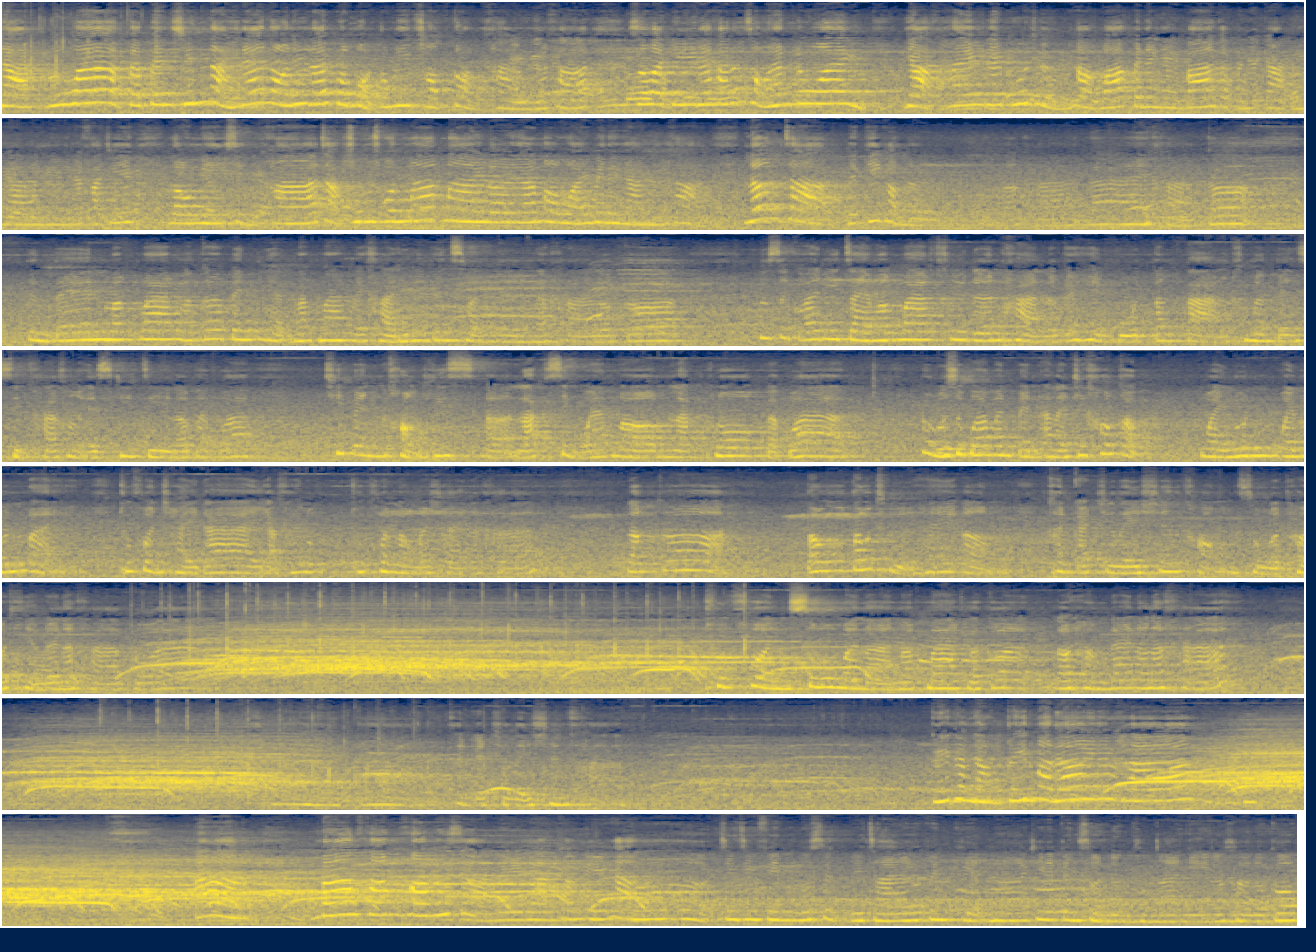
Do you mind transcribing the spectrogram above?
อยากรู้ว่าจะเป็นชิ้นไหนแน่นอนที่ได้โปรโมทต้องรีบช็อปก่อนใครนะคะ สวัสดีนะคะทั้งสองท่านด้วย อยากให้ได้พูดถึงค่ะว่าเป็นยังไงบ้างกับบรรยากาศในงานวันนี้นะคะ ที่เรามีสินค้าจากชุมชนมากมายเลยนะมาไว้ในงาน เริ่มจากเบกกี้ก่อนเลยนะคะได้ค่ะ ก็ตื่นเต้นมากๆ แล้วก็เป็นเกียรติมาก ๆ เลยค่ะ ที่ได้เป็นส่วนหนึ่งนะคะ แล้วก็รู้สึกว่าดีใจมากๆ คือเดินผ่านแล้วก็เห็นบูธต่างๆ คือมันเป็นสินค้าของ STG แล้วแบบว่าที่เป็นของที่รักสิ่งแวดล้อม รักโลกแบบว่าหนูรู้สึกว่ามันเป็นอะไรที่เข้ากับวัยรุ่นวัยรุ่นใหม่ ทุกคนใช้ได้ อยากให้ทุกคนลองมาใช้นะคะ แล้วก็ ต้องต้องถือให้เอ่อ congratulation ของสมรสเท่าเทียมด้วยนะคะ เพราะว่า ทุกคนสู้มานานมากๆ แล้วก็เราทำได้แล้วนะคะใช่ก็ congratulation ค่ะ กรี๊ดดังๆ กรี๊ดมาได้นะคะอะมาฟังความรู้สึกในงานครั้งนี้ค่ะ ก็จริงๆฟินรู้สึก ดีใจและก็เป็นเกียรติมากที่ได้เป็นส่วนหนึ่งของงานนี้นะคะ แล้วก็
